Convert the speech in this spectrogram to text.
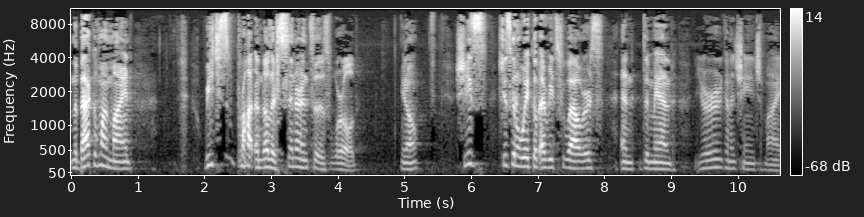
in the back of my mind, we just brought another sinner into this world. You know, she's, she's going to wake up every two hours and demand, You're going to change my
